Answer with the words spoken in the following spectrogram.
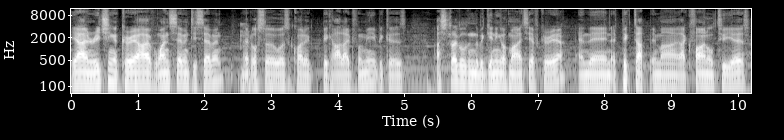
Yeah, and reaching a career high of 177, mm. that also was quite a big highlight for me because I struggled in the beginning of my ITF career and then it picked up in my like final two years.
